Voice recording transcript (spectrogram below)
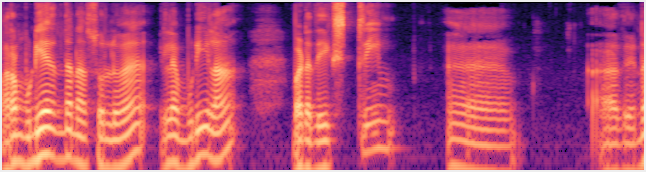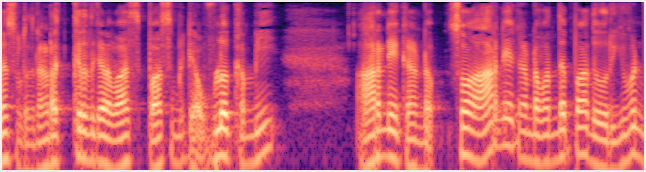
வர முடியாதுன்னு தான் நான் சொல்லுவேன். இல்லை முடியலாம். பட் அது எக்ஸ்ட்ரீம் அது என்ன சொல்கிறது நடக்கிறதுக்கான வாஸ் பாசிபிலிட்டி அவ்வளோ கம்மி. ஆரண்ய காண்டம் ஸோ ஆரண்ய காண்டம் வந்தப்போ அது ஒரு யுவன்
